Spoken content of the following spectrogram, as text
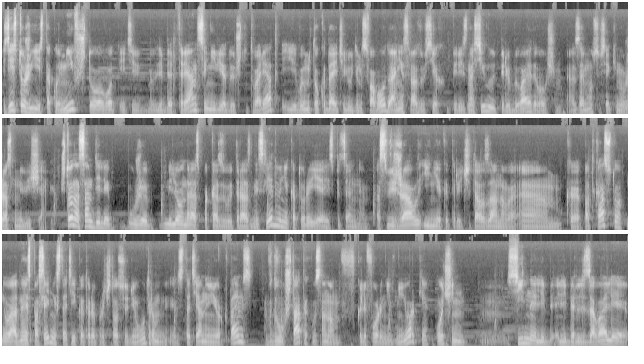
Здесь тоже есть такой миф, что вот эти либертарианцы не ведают, что творят, и вы им только дайте людям свободу, они сразу всех переизнасилуют, переубивают и, в общем, займутся всякими ужасными вещами. Что, на самом деле, уже миллион раз показывают разные исследования, которые я специально освежал и некоторые читал заново эм, к подкасту. Одна из последних статей, которую я прочитал сегодня утром, э, статья на Нью-Йорк Таймс, в двух штатах, в основном в Калифорнии и в Нью-Йорке, очень сильно либерализовали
